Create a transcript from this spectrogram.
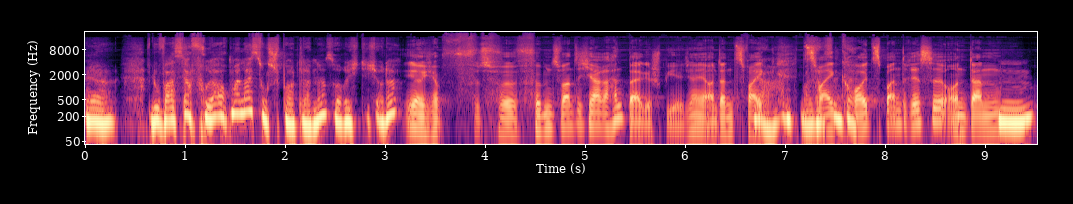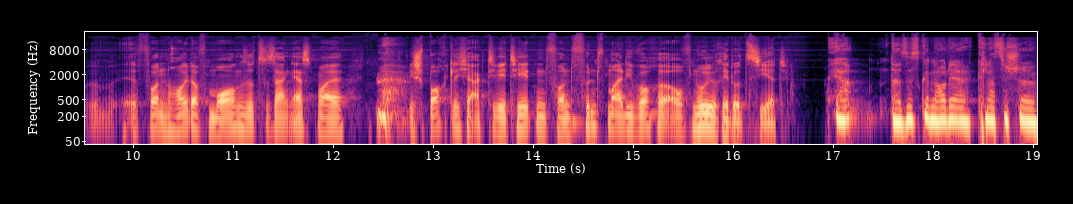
Ja. Du warst ja früher auch mal Leistungssportler, ne? So richtig, oder? Ja, ich habe für 25 Jahre Handball gespielt, ja, ja. Und dann zwei, ja, zwei Kreuzbandrisse und dann mhm. von heute auf morgen sozusagen erstmal die sportliche Aktivitäten von fünfmal die Woche auf null reduziert. Ja, das ist genau der klassische,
